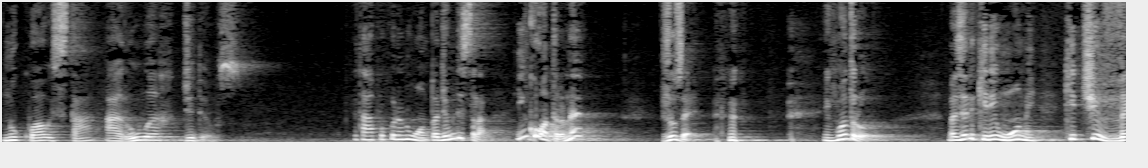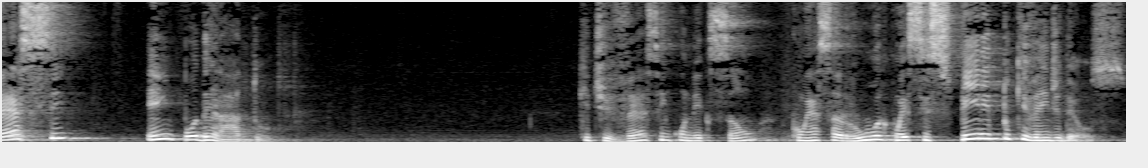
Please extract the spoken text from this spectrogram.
no qual está a rua de Deus. Ele estava procurando um homem para administrar. Encontra, né? José. Encontrou. Mas ele queria um homem que tivesse empoderado, que tivesse em conexão com essa rua, com esse espírito que vem de Deus.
